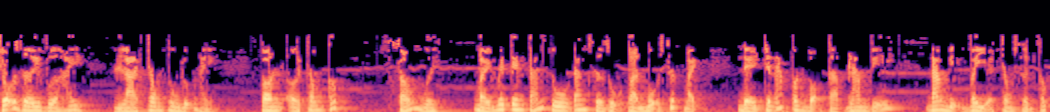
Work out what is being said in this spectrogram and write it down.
Chỗ rơi vừa hay là trong thung lũng này. Còn ở trong cốc 60, 70 tên tán tu đang sử dụng toàn bộ sức mạnh Để chân áp con bọ cạp Lam Vĩ. Đang bị vây ở trong sơn cốc.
